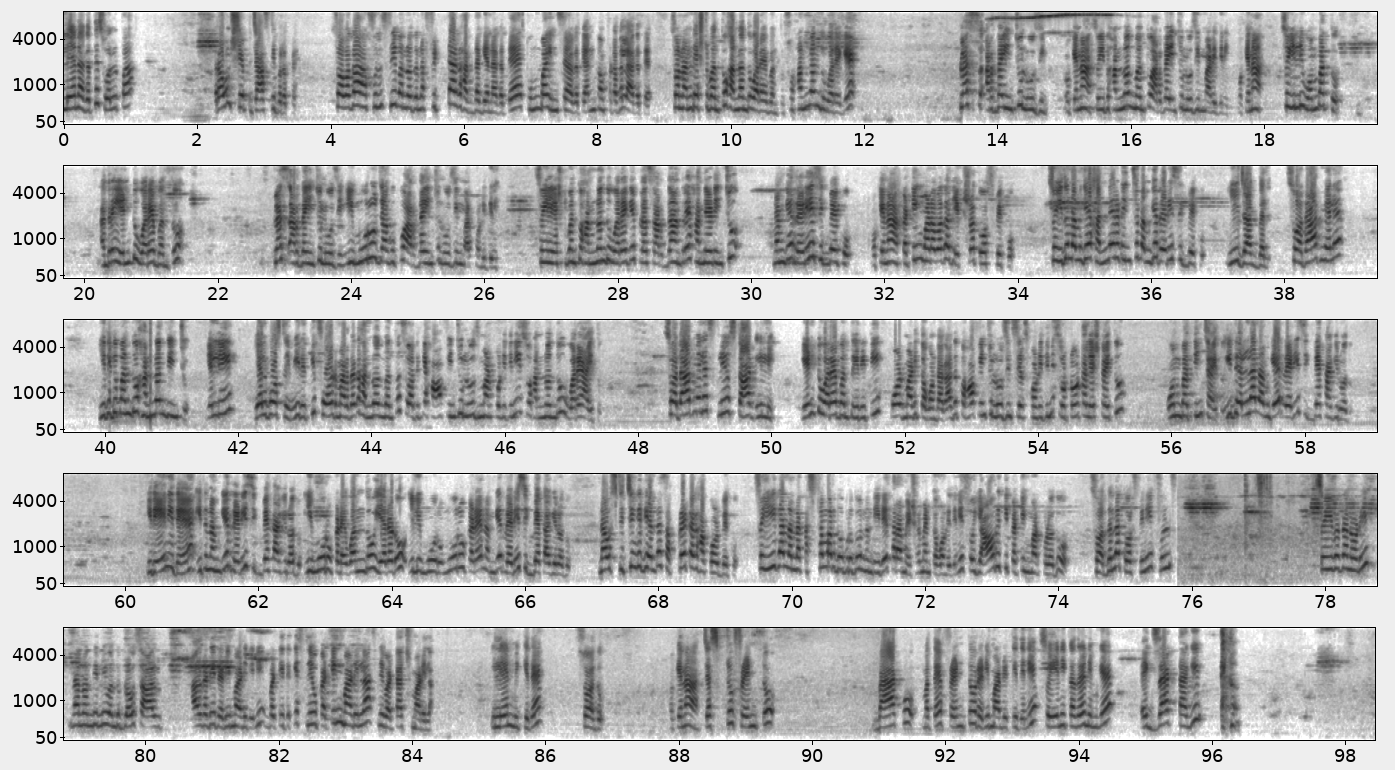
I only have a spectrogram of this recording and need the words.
ಇಲ್ಲಿ ಏನಾಗುತ್ತೆ ಸ್ವಲ್ಪ ರೌಂಡ್ ಶೇಪ್ ಜಾಸ್ತಿ ಬರುತ್ತೆ. ಸೊ ಅವಾಗ ಫುಲ್ ಸ್ಲೀವ್ ಅನ್ನೋದನ್ನ ಫಿಟ್ ಆಗಿ ಹಾಕ್ದಾಗ ಏನಾಗುತ್ತೆ? ತುಂಬಾ ಹಿಂಸೆ ಆಗುತ್ತೆ ಅನ್ಕಂಫರ್ಟಬಲ್ ಆಗುತ್ತೆ. ಸೊ ನಂದೆಷ್ಟು ಬಂತು? ಹನ್ನೊಂದುವರೆ ಬಂತು. ಸೊ ಹನ್ನೊಂದುವರೆಗೆ ಪ್ಲಸ್ ಅರ್ಧ ಇಂಚು ಲೂಸಿಂಗ್ ಓಕೆನಾ ಸೊ ಇದು ಹನ್ನೊಂದು ಬಂತು, ಅರ್ಧ ಇಂಚು ಲೂಸಿಂಗ್ ಮಾಡಿದೀನಿ ಓಕೆನಾ ಸೊ ಇಲ್ಲಿ ಒಂಬತ್ತು, ಅಂದ್ರೆ ಎಂಟೂವರೆ ಬಂತು ಪ್ಲಸ್ ಅರ್ಧ ಇಂಚು ಲೂಸಿಂಗ್ ಈ ಮೂರು ಜಾಗಕ್ಕೂ ಅರ್ಧ ಇಂಚು ಲೂಸಿಂಗ್ ಮಾಡ್ಕೊಂಡಿದ್ದೀನಿ ಸೊ ಇಲ್ಲಿ ಎಷ್ಟು ಬಂತು? ಹನ್ನೊಂದುವರೆಗೆ ಪ್ಲಸ್ ಅರ್ಧ ಅಂದ್ರೆ ಹನ್ನೆರಡು ಇಂಚು ನಮ್ಗೆ ರೆಡಿ ಸಿಗ್ಬೇಕು. ಓಕೆನಾ ಕಟಿಂಗ್ ಮಾಡುವಾಗ ಅದು ಎಕ್ಸ್ಟ್ರಾ ತೋರಿಸ್ಬೇಕು. ಸೊ ಇದು ನಮಗೆ ಹನ್ನೆರಡು ಇಂಚು ನಮಗೆ ರೆಡಿ ಸಿಗ್ಬೇಕು ಈ ಜಾಗದಲ್ಲಿ. ಸೊ ಅದಾದ್ಮೇಲೆ ಇದು ಬಂದು ಹನ್ನೊಂದು ಇಂಚು. ಎಲ್ಲಿ? ಎಲ್ ಬೋಸ್ತೀವಿ ಈ ರೀತಿ ಫೋಲ್ಡ್ ಮಾಡಿದಾಗ ಹನ್ನೊಂದು ಬಂತು. ಸೊ ಅದಕ್ಕೆ ಹಾಫ್ ಇಂಚು ಲೂಸ್ ಮಾಡ್ಕೊಂಡಿದ್ದೀನಿ ಸೊ ಹನ್ನೊಂದುವರೆ ಆಯ್ತು. ಸೊ ಅದಾದ್ಮೇಲೆ ಸ್ಲೀವ್ ಸ್ಟಾರ್ಟ್ ಇಲ್ಲಿ. ಎಂಟೂವರೆ ಬಂತು ಈ ರೀತಿ ಫೋಲ್ಡ್ ಮಾಡಿ ತಗೊಂಡಾಗ. ಅದಕ್ಕೆ ಹಾಫ್ ಇಂಚು ಲೂಸಿಂಗ್ ಸೇರಿಸ್ಕೊಂಡಿದೀನಿ. ಸೊ ಟೋಟಲ್ ಎಷ್ಟಾಯ್ತು? ಒಂಬತ್ತು ಇಂಚ್ ಆಯ್ತು. ಇದೆಲ್ಲ ನಮ್ಗೆ ರೆಡಿ ಸಿಗ್ಬೇಕಾಗಿರೋದು. ಇದೇನಿದೆ, ಇದು ನಮ್ಗೆ ರೆಡಿ ಸಿಗ್ಬೇಕಾಗಿರೋದು. ಈ ಮೂರು ಕಡೆ, ಒಂದು, ಎರಡು, ಇಲ್ಲಿ ಮೂರು ಮೂರು ಕಡೆ ನಮ್ಗೆ ರೆಡಿ ಸಿಗ್ಬೇಕಾಗಿರೋದು. ನಾವು ಸ್ಟಿಚಿಂಗ್ಗೆ ಅಂತ ಸಪ್ರೇಟ್ ಆಗಿ ಹಾಕೊಳ್ಬೇಕು. ಸೊ ಈಗ ನನ್ನ ಕಸ್ಟಮರ್ ಒಬ್ರದ್ದು ನಂದು ಇದೇ ತರ ಮೆಷರ್ಮೆಂಟ್ ತಗೊಂಡಿದ್ದೀನಿ. ಸೊ ಯಾವ ರೀತಿ ಕಟಿಂಗ್ ಮಾಡ್ಕೊಳ್ಳೋದು? ಸೊ ಅದನ್ನ ತೋರಿಸ್ತೀನಿ. ಫುಲ್ ಸೊ ಇವಾಗ ನೋಡಿ ನಾನೊಂದಿಲ್ಲಿ ಒಂದು ಬ್ಲೌಸ್ ಆಲ್ ಆಲ್ರೆಡಿ ರೆಡಿ ಮಾಡಿದ್ದೀನಿ. ಬಟ್ ಇದಕ್ಕೆ ಸ್ಲೀವ್ ಕಟಿಂಗ್ ಮಾಡಿಲ್ಲ ಸ್ಲೀವ್ ಅಟ್ಯಾಚ್ ಮಾಡಿಲ್ಲ. ಇಲ್ಲೇನು ಮಿಕ್ಕಿದೆ? ಸೊ ಅದು. ಓಕೆನಾ ಜಸ್ಟ್ ಫ್ರಂಟು ಬ್ಯಾಕು ಮತ್ತೆ ಫ್ರಂಟು ರೆಡಿ ಮಾಡಿಟ್ಟಿದ್ದೀನಿ. ಸೊ ಏನಕ್ಕಂದ್ರೆ ನಿಮ್ಗೆ ಎಕ್ಸಾಕ್ಟ್ ಆಗಿ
